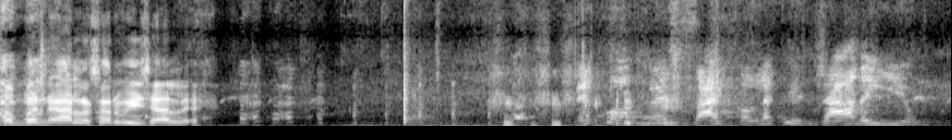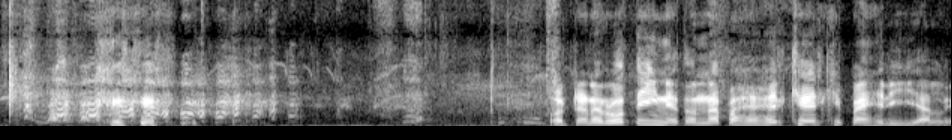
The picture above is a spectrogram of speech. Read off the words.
खबर ने आलो सर्विस आले। देखो मैं साइकिल लेके जा रही हूँ। અટાણે રોતી ને તો ના પાસે હેરખી હેરખી પહેરી યાલે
